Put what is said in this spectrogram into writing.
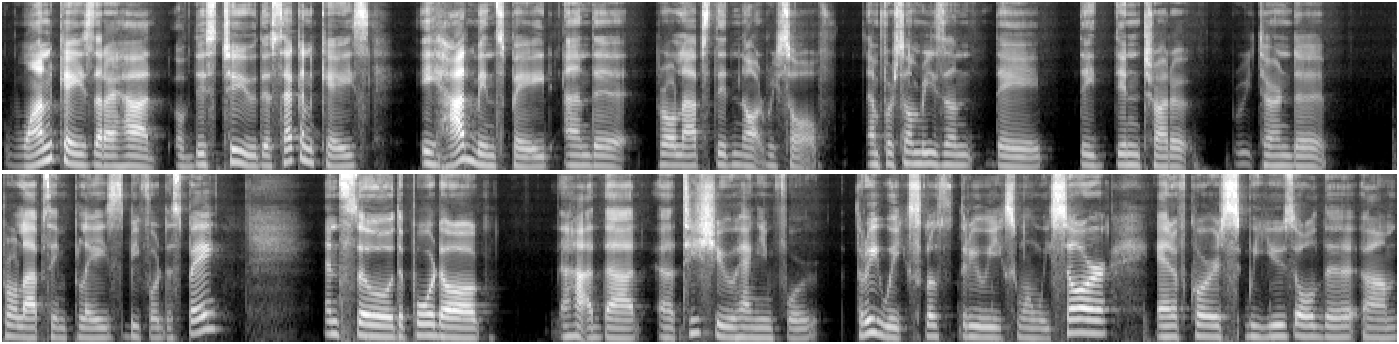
one case that I had of these two, the second case, it had been spayed and the prolapse did not resolve. And for some reason, they they didn't try to return the prolapse in place before the spay. And so the poor dog had that uh, tissue hanging for three weeks, close to three weeks when we saw her. And of course, we use all the um,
